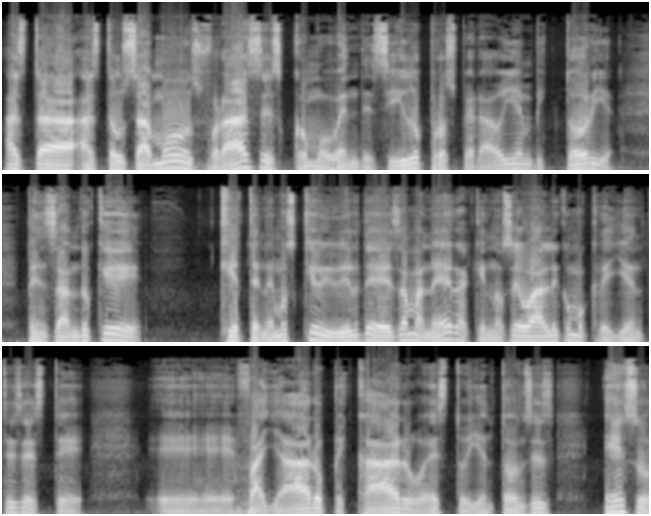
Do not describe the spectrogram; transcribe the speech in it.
Hasta, hasta usamos frases como bendecido, prosperado y en victoria, pensando que, que tenemos que vivir de esa manera, que no se vale como creyentes este eh, fallar o pecar o esto y entonces eso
